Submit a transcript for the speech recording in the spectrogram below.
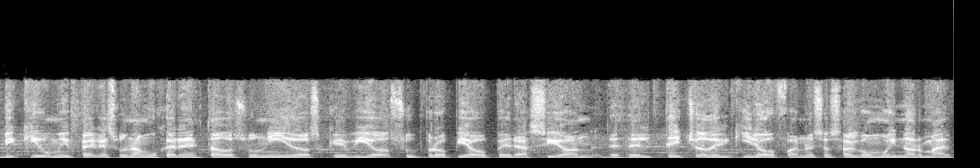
Vicky Umipeg es una mujer en Estados Unidos que vio su propia operación desde el techo del quirófano. Eso es algo muy normal.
